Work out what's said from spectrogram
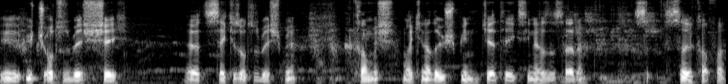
e, 335 şey Evet 835 mi? Kamış. Makinede 3000 GTX yine hızlı sarı. S- sığ kafa.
